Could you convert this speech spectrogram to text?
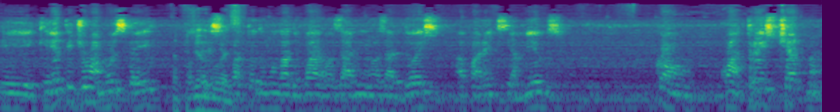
E queria pedir uma música aí. Tá pedindo música. para todo mundo lá do bairro Rosário Rosário 2, aparentes e amigos, com, com a Trace Chapman,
